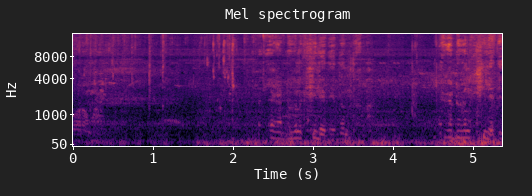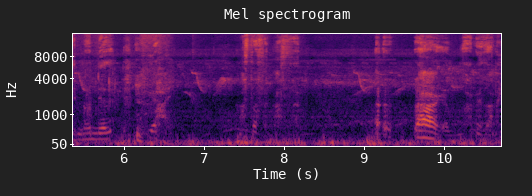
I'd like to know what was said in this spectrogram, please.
গরম হয় এগারটা গেলে খিলে দিতাম তাহলে। এগারটা গেলে খিলে দিন নইলে ইয়ে হয়। আস্তে আস্তে আস্তে রাগ জানে জানে।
